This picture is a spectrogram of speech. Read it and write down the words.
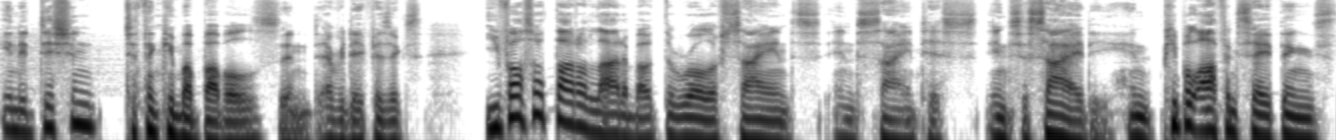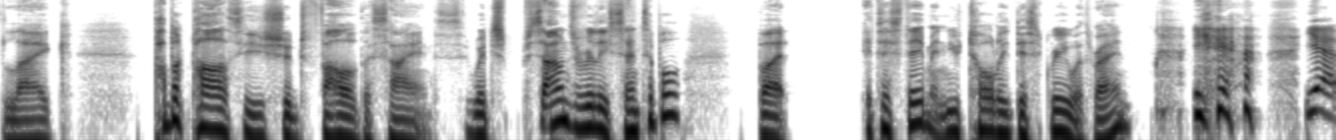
In addition to thinking about bubbles and everyday physics, you've also thought a lot about the role of science and scientists in society. And people often say things like, public policy should follow the science, which sounds really sensible, but it's a statement you totally disagree with, right? Yeah. Yeah.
